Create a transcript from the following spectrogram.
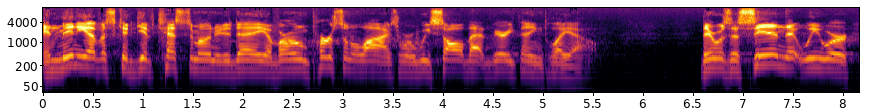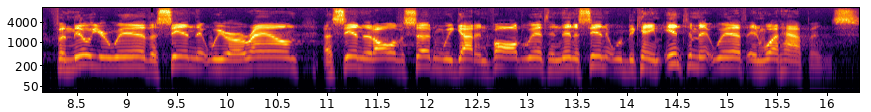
And many of us could give testimony today of our own personal lives where we saw that very thing play out. There was a sin that we were familiar with, a sin that we were around, a sin that all of a sudden we got involved with, and then a sin that we became intimate with, and what happens?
